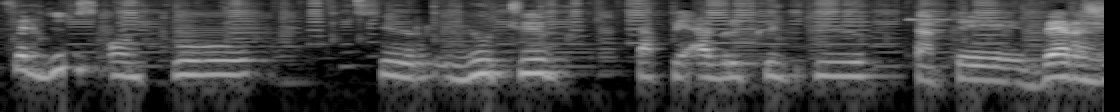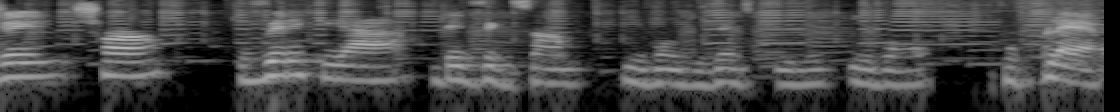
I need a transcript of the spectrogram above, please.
Faites juste un tour sur YouTube, tapez agriculture, tapez verger, champ. Vous verrez qu'il y a des exemples qui vont vous inspirer, qui vont vous plaire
